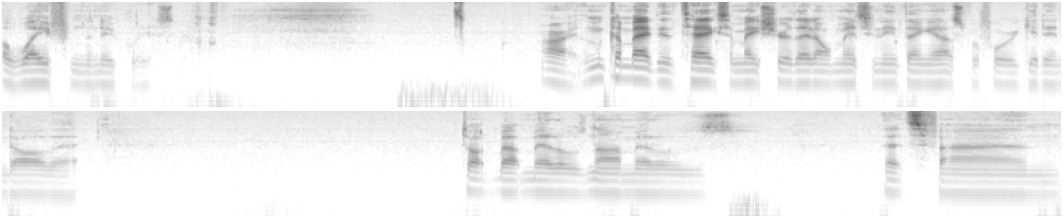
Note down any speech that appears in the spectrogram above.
away from the nucleus. Alright, let me come back to the text and make sure they don't mention anything else before we get into all that. Talked about metals, nonmetals. That's fine.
